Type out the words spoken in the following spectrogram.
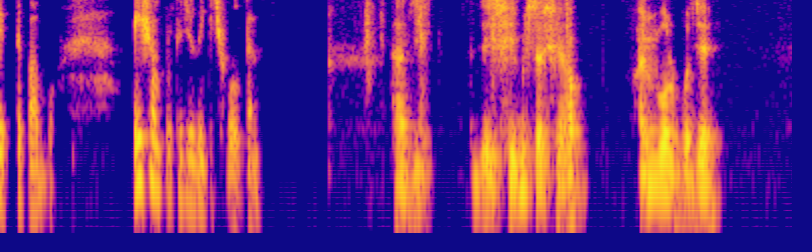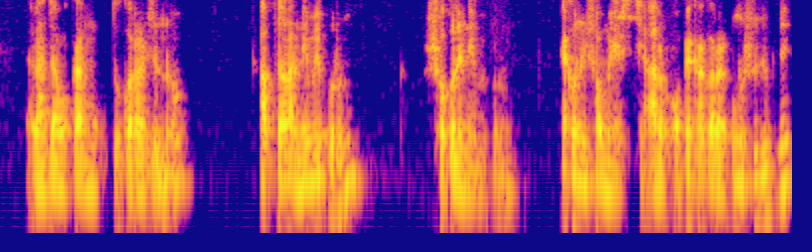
দেখতে পাবো? এই সম্পর্কে যদি কিছু বলতেন। হ্যাঁ জি। যে মিস্টার শিহাব, আমি বলব যে রাজামকার মুক্ত করার জন্য আপনারা নেমে পড়ুন, সকলে নেমে পড়ুন। এখনই সময় এসেছে, আর অপেক্ষা করার কোনো সুযোগ নেই।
